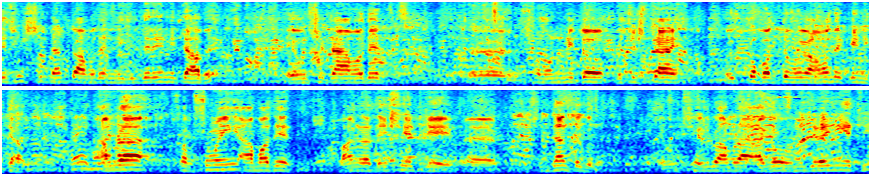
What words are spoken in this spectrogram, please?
দেশের সিদ্ধান্ত আমাদের নিজেদেরই নিতে হবে এবং সেটা আমাদের সমন্বিত প্রচেষ্টায় ঐক্যবদ্ধভাবে আমাদেরকে নিতে হবে। আমরা সবসময়ই আমাদের বাংলাদেশের যে সিদ্ধান্তগুলো এবং সেগুলো আমরা আগেও নিজেরাই নিয়েছি।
